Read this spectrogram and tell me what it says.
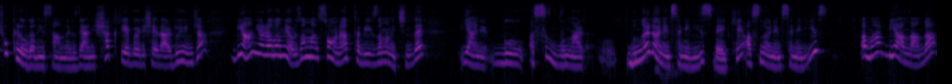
çok kırılgan insanlarız. Yani şak diye böyle şeyler duyunca bir an yaralanıyoruz ama sonra tabii zaman içinde yani bu asıl bunlar bunları da önemsemeliyiz belki. Aslında önemsemeliyiz. Ama bir yandan da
